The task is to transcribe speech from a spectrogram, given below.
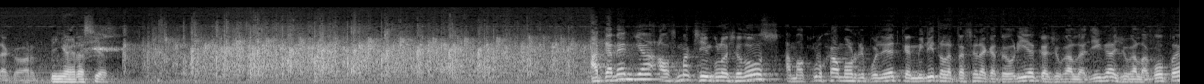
D'acord. Vinga, gràcies. Acabem ja els màxims golejadors amb el Club Hamol Ripollet, que milita la tercera categoria, que ha jugat la Lliga, ha jugat la Copa,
